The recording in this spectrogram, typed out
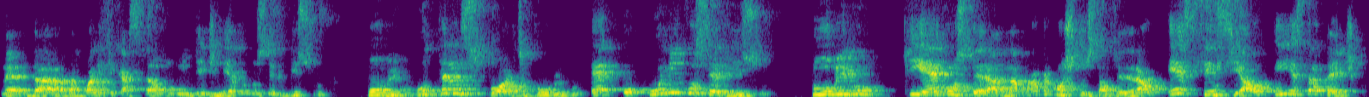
né, da, da qualificação, do entendimento do serviço público. O transporte público é o único serviço público que é considerado na própria Constituição Federal essencial e estratégico.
